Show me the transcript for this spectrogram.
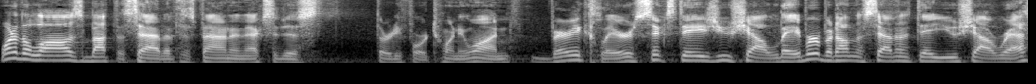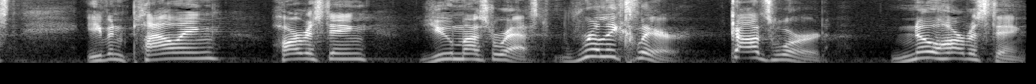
One of the laws about the Sabbath is found in Exodus 34 21. Very clear. Six days you shall labor, but on the seventh day you shall rest. Even plowing, harvesting, you must rest. Really clear. God's word. No harvesting.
